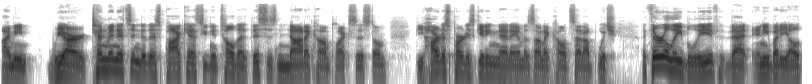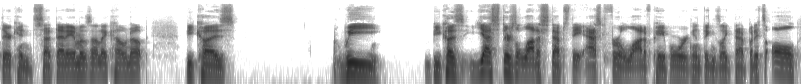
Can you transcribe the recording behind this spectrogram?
I mean, we are 10 minutes into this podcast. You can tell that this is not a complex system. The hardest part is getting that Amazon account set up, which I thoroughly believe that anybody out there can set that Amazon account up because we because yes, there's a lot of steps. They ask for a lot of paperwork and things like that, but it's all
